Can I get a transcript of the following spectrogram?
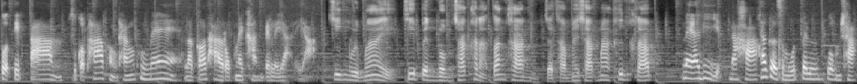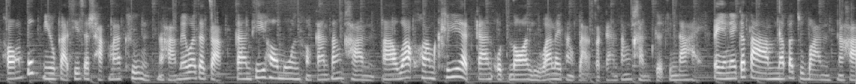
ตรวจติดตามสุขภาพของทั้งคุณแม่ แล้วก็ทารกในครรภ์เป็นระยะระยะจริงหรือไม่ที่เป็นลมชักขณะตั้งครรภ์จะทำให้ชักมากขึ้นครับ ในอดีตนะคะ ถ้าเกิดสมมติเป็นลมชักท้องปุ๊บมีโอกาสที่จะชักมากขึ้นนะคะ ไม่ว่าจะจากการที่ฮอร์โมนของการตั้งครรภ์ภาวะความเครียดการอดนอนหรือว่าอะไรต่างๆ จากการตั้งครรภ์เกิดขึ้นได้ แต่ยังไงก็ตามณปัจจุบันนะคะ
